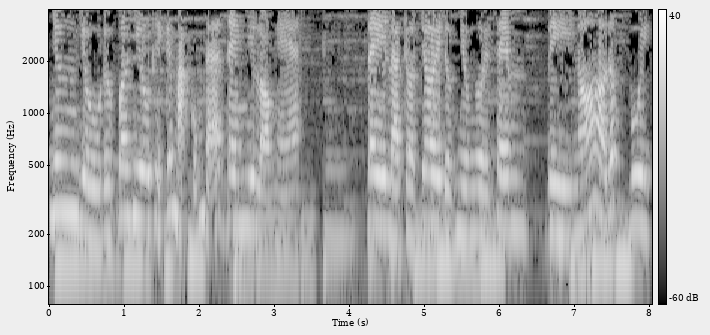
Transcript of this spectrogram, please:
nhưng dù được bao nhiêu thì cái mặt cũng đã đen như lọ nghẹ. Đây là trò chơi được nhiều người xem vì nó rất vui,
